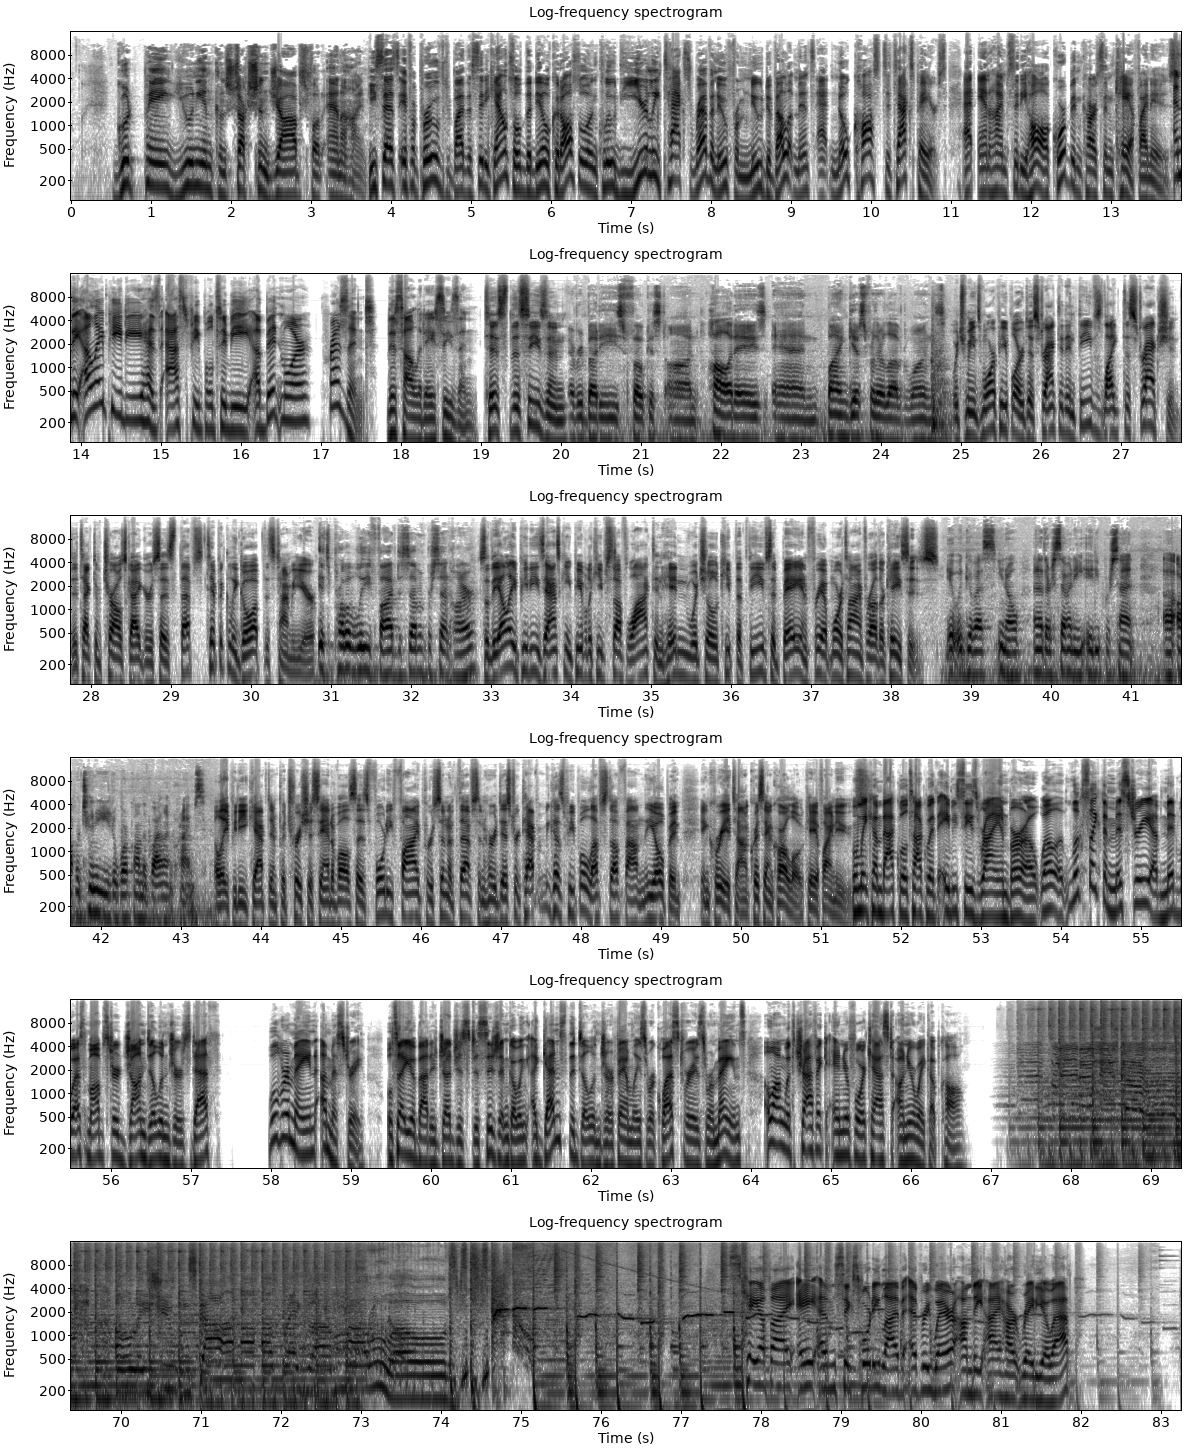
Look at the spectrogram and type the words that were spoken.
good paying union construction jobs for Anaheim. He says if approved by the city council, the deal could also include yearly tax revenue from new developments at no cost to taxpayers. At Anaheim City Hall, Corbin Carson, KFI News. And the LAPD has asked people to be a bit more present this holiday season. Tis the season. Everybody's focused on holidays and buying gifts for their loved ones. Which means more people are distracted and thieves like distraction. Detective Charles Geiger says thefts typically go up this time of year. It's probably 5 to 7% higher. So the LAPD is asking people to keep stuff locked and hidden, which will keep the thieves at bay and free up more time for other cases. It would give us, you know, another 70, 80% uh, opportunity to work on the violent crimes. LAPD Captain Patricia Sandoval says 45% of thefts in her district happen because people left stuff out in the open in Koreatown. Chris and Ankarlo, KFI News. When we come back, we'll talk with ABC's Ryan Burrow. Well, it looks like the mystery of Midwest mobster John Dillinger's death will remain a mystery. We'll tell you about a judge's decision going against the Dillinger family's request for his remains, along with traffic and your forecast on your wake up call. KFI AM 640 live everywhere on the iHeartRadio app.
